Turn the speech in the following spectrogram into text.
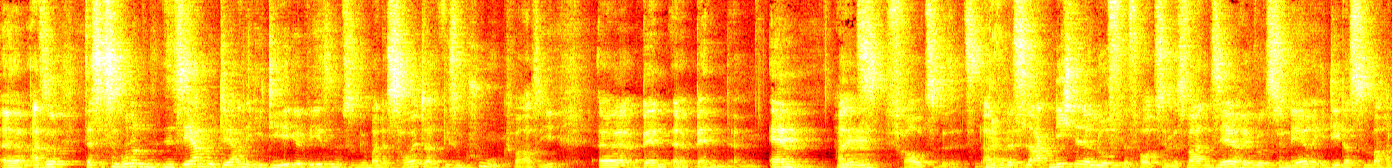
Äh, also, das ist im Grunde eine sehr moderne Idee gewesen, so wie man es heute hat, wie so ein Kuh quasi. Äh, ben, äh, Ben, ähm, M als mhm. Frau zu besitzen. Also ja. das lag nicht in der Luft, eine Frau zu nehmen. Es war eine sehr revolutionäre Idee, das zu machen.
